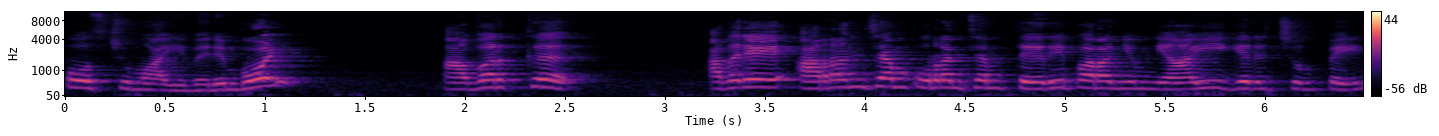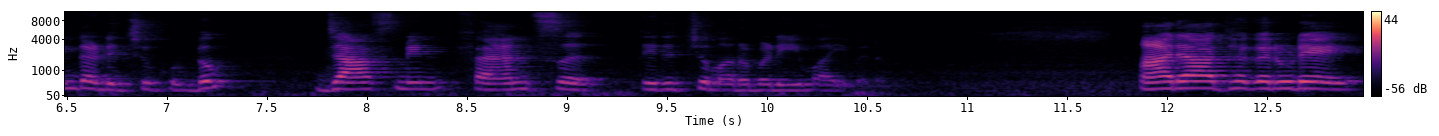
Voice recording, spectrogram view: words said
പോസ്റ്റുമായി വരുമ്പോൾ അവർക്ക് അവരെ അറഞ്ചം പുറഞ്ചം തെറി പറഞ്ഞും ന്യായീകരിച്ചും പെയിന്റ് അടിച്ചുകൊണ്ടും ജാസ്മിൻ ഫാൻസ് തിരിച്ചു മറുപടിയുമായി വരുന്നു. ആരാധകരുടെ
